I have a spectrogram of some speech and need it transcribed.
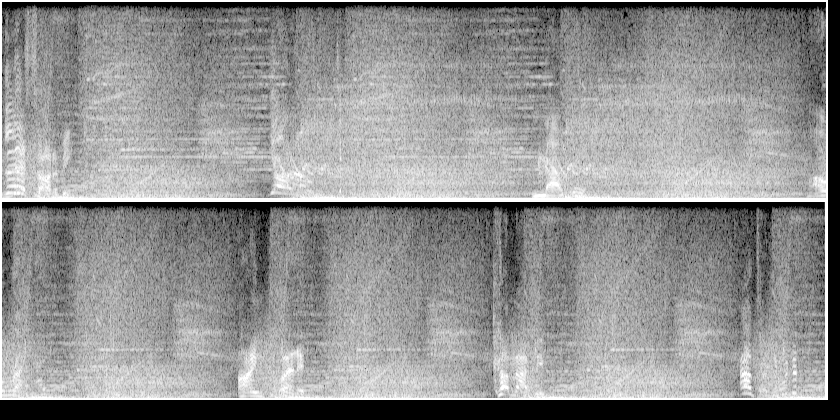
This ought to be- You're. Now then. All right. I'm Planet. Come at me! I'll turn you into...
